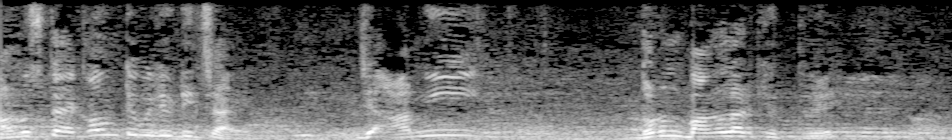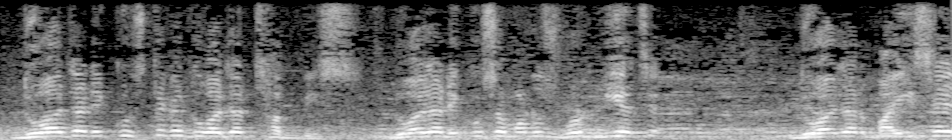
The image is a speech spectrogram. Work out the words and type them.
মানুষ তো অ্যাকাউন্টেবিলিটি চায় যে আমি, ধরুন বাংলার ক্ষেত্রে দু হাজার একুশ থেকে দু হাজার ছাব্বিশ দু হাজার একুশে মানুষ ভোট দিয়েছে দু হাজার বাইশে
